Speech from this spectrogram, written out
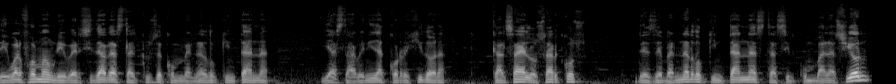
De igual forma, Universidad hasta el cruce con Bernardo Quintana y hasta Avenida Corregidora. Calzada de los Arcos desde Bernardo Quintana hasta Circunvalación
